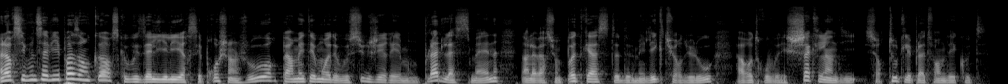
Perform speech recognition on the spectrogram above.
Alors si vous ne saviez pas encore ce que vous alliez lire ces prochains jours, permettez-moi de vous suggérer mon plat de la semaine dans la version podcast de mes lectures du loup, à retrouver chaque lundi sur toutes les plateformes d'écoute.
